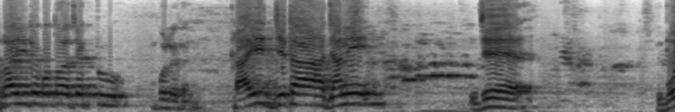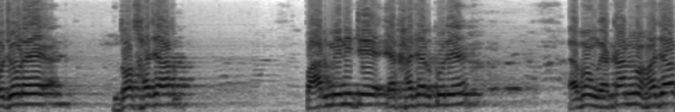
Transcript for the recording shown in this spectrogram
প্রাইজটা কত আছে একটু বলে দেন। প্রাইজ যেটা জানি যে বছরে দশ হাজার পার মিনিটে এক হাজার করে এবং একান্ন হাজার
